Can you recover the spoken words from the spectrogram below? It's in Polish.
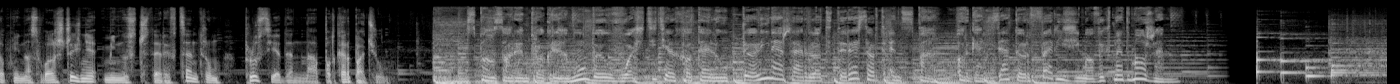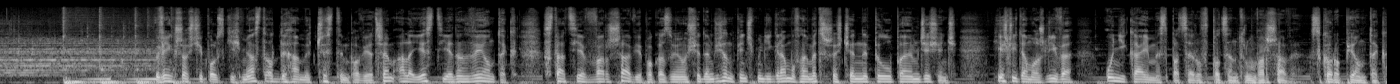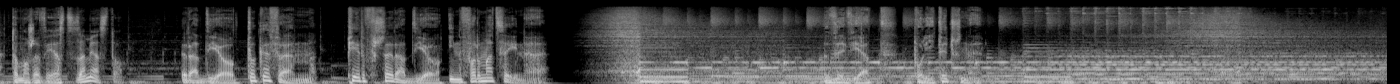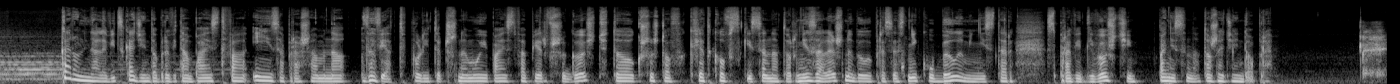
stopni na Suwalszczyźnie, minus 4 w centrum, plus 1 na Podkarpaciu. Sponsorem programu był właściciel hotelu Dolina Charlotte Resort Spa, organizator ferii zimowych nad morzem. W większości polskich miast oddychamy czystym powietrzem, ale jest jeden wyjątek. Stacje w Warszawie pokazują 75 mg na metr sześcienny pyłu PM10. Jeśli to możliwe, unikajmy spacerów po centrum Warszawy. Skoro piątek, to może wyjazd za miasto. Radio TOK FM. Pierwsze radio informacyjne. Wywiad polityczny. Karolina Lewicka, dzień dobry, witam Państwa i zapraszam na wywiad polityczny. Mój Państwa pierwszy gość to Krzysztof Kwiatkowski, senator niezależny, były prezes NIK-u, były minister sprawiedliwości. Panie senatorze, dzień dobry.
